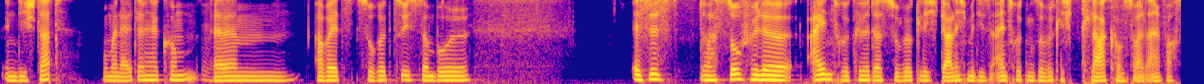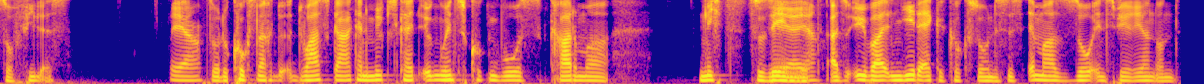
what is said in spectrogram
in die Stadt, wo meine Eltern herkommen. Mhm. Ähm, aber jetzt zurück zu Istanbul. Es ist, du hast so viele Eindrücke, dass du wirklich gar nicht mit diesen Eindrücken so wirklich klarkommst, weil einfach so viel ist. Ja. So, du guckst nach, du hast gar keine Möglichkeit, irgendwo hinzugucken, wo es gerade mal nichts zu sehen Ja, gibt. ja. Also überall in jede Ecke guckst du und es ist immer so inspirierend und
